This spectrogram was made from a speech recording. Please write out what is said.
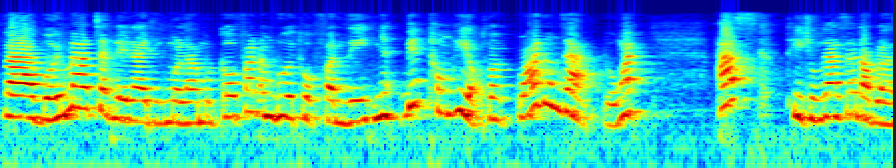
Và với ma trận đề này thì một là một câu phát âm đuôi thuộc phần gì? Nhận biết thông hiểu thôi. Quá đơn giản. Đúng không ạ? Ask thì chúng ta sẽ đọc là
